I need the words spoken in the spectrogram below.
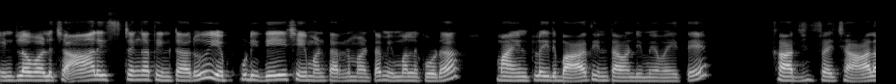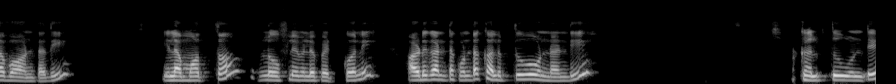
ఇంట్లో వాళ్ళు చాలా ఇష్టంగా తింటారు. ఎప్పుడు ఇదే చేయమంటారనమాట మిమ్మల్ని కూడా. మా ఇంట్లో ఇది బాగా తింటామండి మేమైతే. కార్జిన్ ఫ్రై చాలా బాగుంటుంది ఇలా మొత్తం లో ఫ్లేమ్‌లో పెట్టుకొని అడుగంటకుండా కలుపుతూ ఉండండి. కలుపుతూ ఉంటే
